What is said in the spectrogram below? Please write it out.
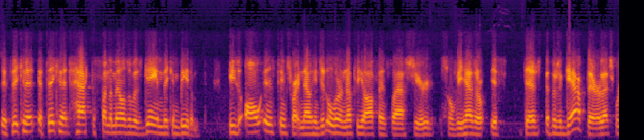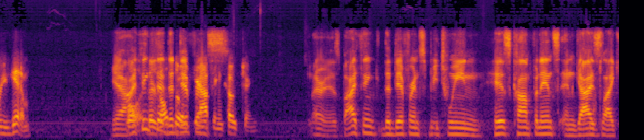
If they can, if they can attack the fundamentals of his game, they can beat him. He's all instincts right now. He didn't learn enough of the offense last year. So if he has a, if there's if there's a gap there, that's where you get him. yeah, I think that the a difference in coaching. there is, but I think the difference between his confidence and guys like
